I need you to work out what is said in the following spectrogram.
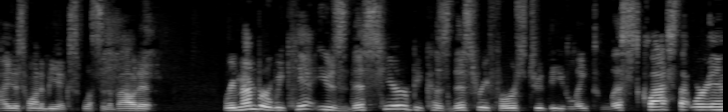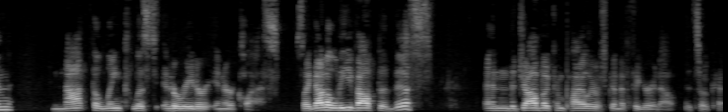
I just want to be explicit about it. Remember, we can't use this here because this refers to the linked list class that we're in, not the linked list iterator inner class. So I got to leave out the this, and the Java compiler is going to figure it out. It's okay.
